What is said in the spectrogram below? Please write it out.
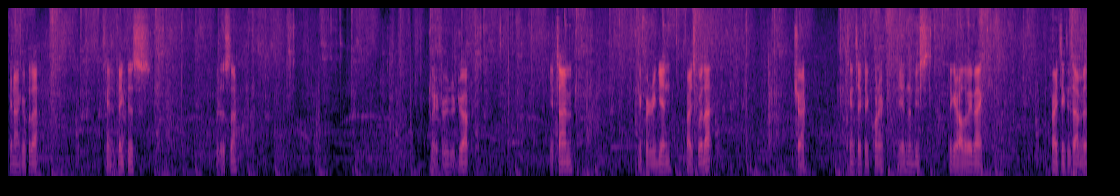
Cannot go for that. Just gonna fake this. For this though. Wait for it to drop. Get time. Wait for it again. Probably score that. Try. It's gonna take their corner. They have no boost. Take it all the way back. Probably take this out mid.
